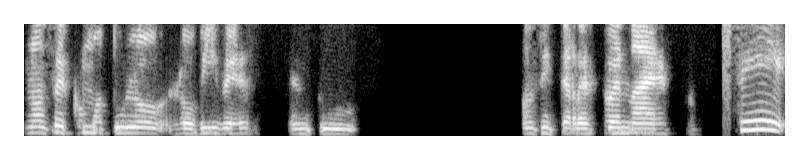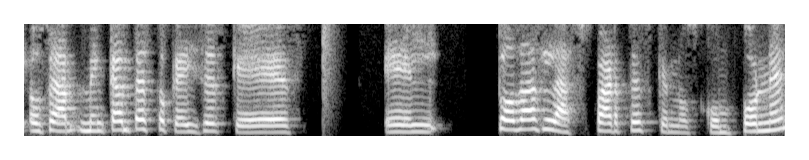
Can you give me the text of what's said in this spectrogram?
No sé cómo tú lo, lo vives en tu, o si te resuena esto. Sí, o sea, me encanta esto que dices que es el, todas las partes que nos componen,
